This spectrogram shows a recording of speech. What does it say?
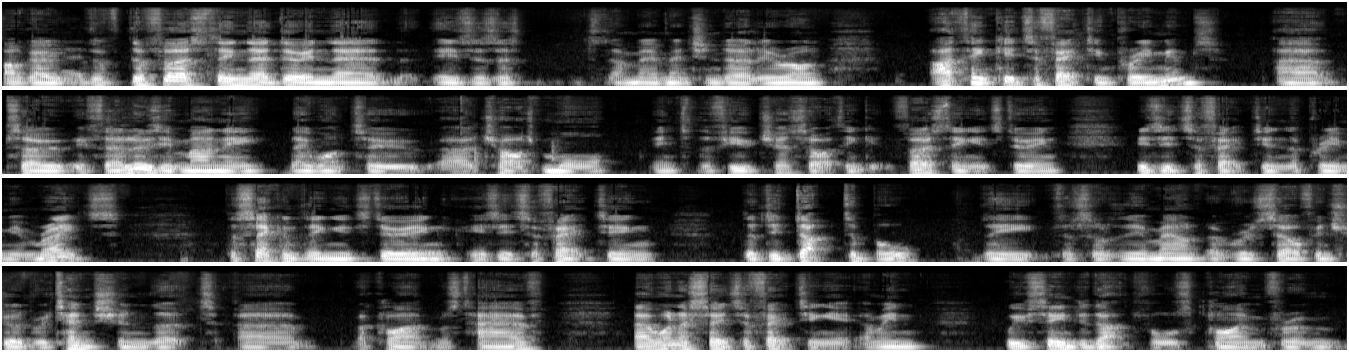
I'll go. The, the, first thing they're doing there is, as I may have mentioned earlier on, I think it's affecting premiums. Uh, so if they're losing money, they want to uh, charge more into the future. So I think the first thing it's doing is it's affecting the premium rates. The second thing it's doing is it's affecting the deductible, the, the sort of the amount of self-insured retention that uh, a client must have. Uh, when I say it's affecting it, I mean we've seen deductibles climb from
